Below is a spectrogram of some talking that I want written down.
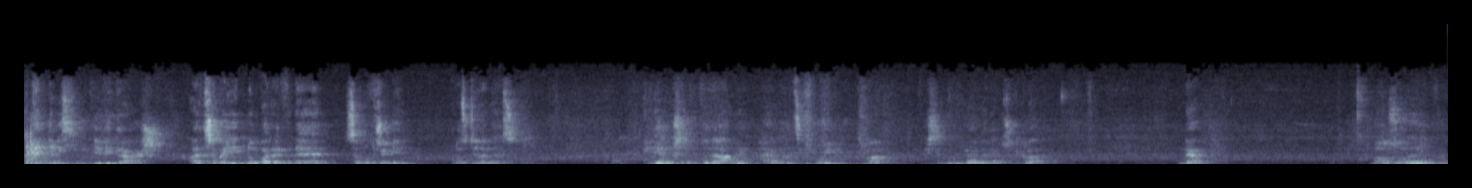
teď nemyslím nutně vitráž, ale třeba jednobarevné, samozřejmě rozdělené sklo. K němu se tyto dámy harmonicky pohybují. No když se podíváme například na mauzoleum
